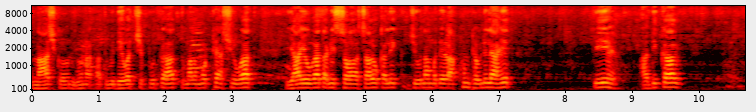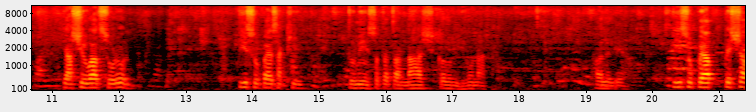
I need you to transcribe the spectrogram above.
नाश करून घेऊ नका. तुम्ही देवाचे पुत्र आहात तुम्हाला मोठे आशीर्वाद या युगात आणि स सार्वकालिक जीवनामध्ये राखून ठेवलेले आहेत. ते अधिकार ते आशीर्वाद सोडून तीस रुपयासाठी तुम्ही स्वतःचा नाश करून घेऊ नका. हालेलुया तीस रुपयापेक्षा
